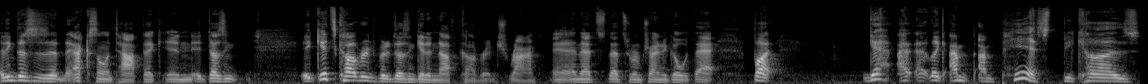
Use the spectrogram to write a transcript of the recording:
I think this is an excellent topic, and it doesn't. It gets coverage, but it doesn't get enough coverage, Ron, and that's that's where I'm trying to go with that. But yeah, I, I, like I'm I'm pissed because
